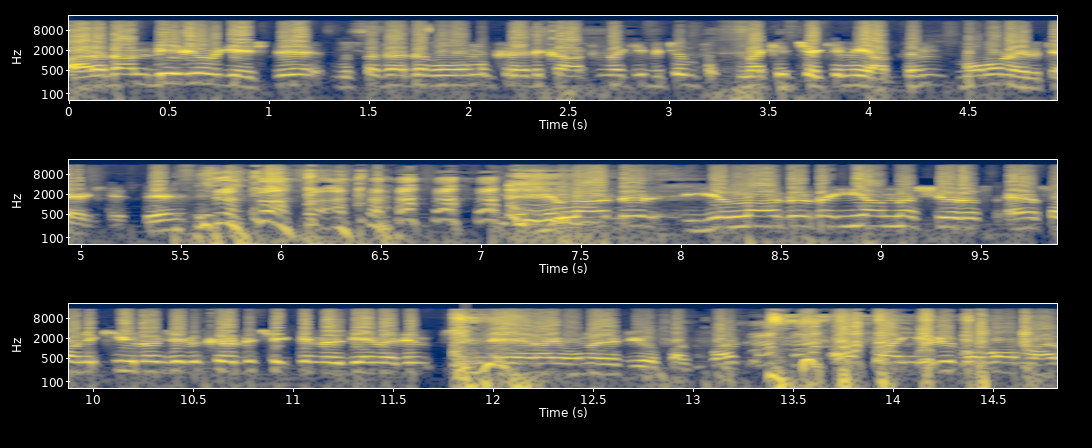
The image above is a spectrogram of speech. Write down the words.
Aradan bir yıl geçti. Bu sefer de babamın kredi kartındaki bütün nakit çekimi yaptım. Babam evi terk etti. yıllardır yıllardır da iyi anlaşıyoruz. En son iki yıl önce bir kredi çektim ödeyemedim. Şimdi her ay onu ödüyor ufak ufak. Aslan gibi babam var.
